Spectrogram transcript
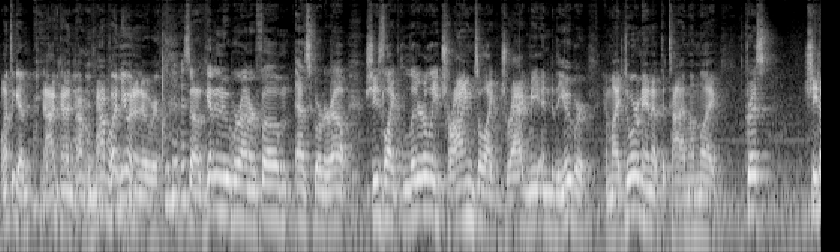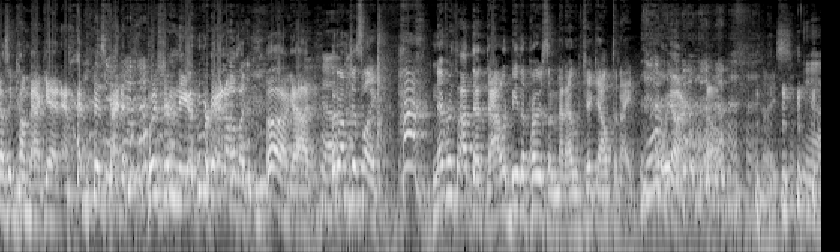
Once again, not gonna, I'm not putting you in an Uber. So get an Uber on her phone, escort her out. She's like literally trying to like drag me into the Uber. And my doorman at the time, I'm like, Chris, she doesn't come back in. And I just kind of pushed her in the Uber and I was like, oh God. But I'm just like, ha! Never thought that that would be the person that I would kick out tonight. There we are. So, Nice. Yeah.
